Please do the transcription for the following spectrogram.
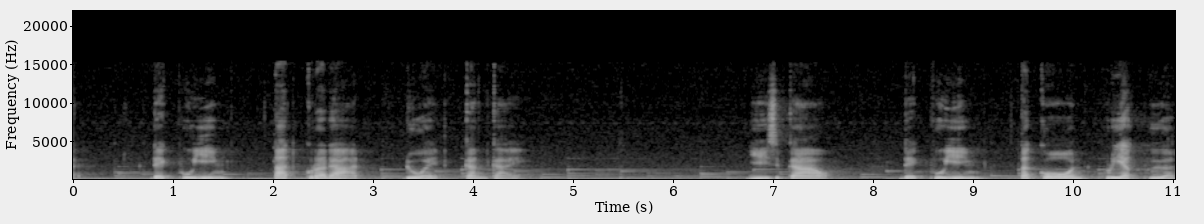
28. เด็กผู้หญิงตัดกระดาษด้วยกันไกร 29. เด็กผู้หญิงตะโกนเรียกเพื่อน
